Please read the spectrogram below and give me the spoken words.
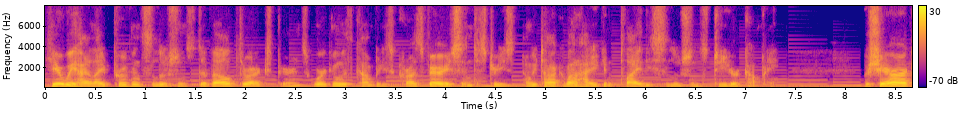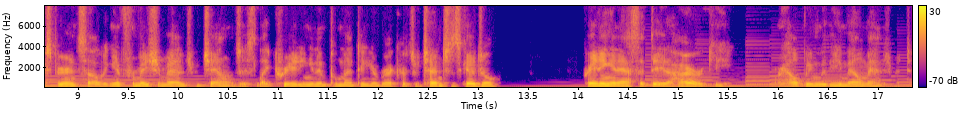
Here we highlight proven solutions developed through our experience working with companies across various industries, and we talk about how you can apply these solutions to your company. We share our experience solving information management challenges like creating and implementing a records retention schedule, creating an asset data hierarchy, or helping with email management.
